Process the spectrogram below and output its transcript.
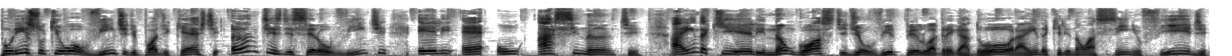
Por isso que o ouvinte de podcast, antes de ser ouvinte, ele é um assinante. Ainda que ele não goste de ouvir pelo agregador, ainda que ele não assine o feed,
